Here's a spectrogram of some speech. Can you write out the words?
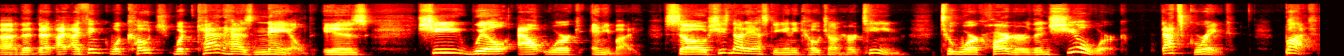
uh, that that I, I think what coach what Kat has nailed is she will outwork anybody. So she's not asking any coach on her team to work harder than she'll work. That's great. But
